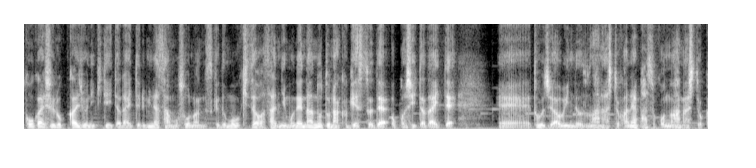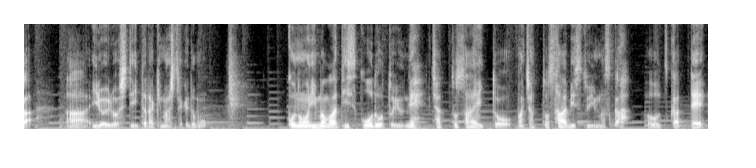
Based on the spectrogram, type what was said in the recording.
公開収録会場に来ていただいている皆さんもそうなんですけども木澤さんにもね何度となくゲストでお越しいただいて、えー当時は Windows の話とかねパソコンの話とかあいろいろしていただきましたけども。この今は Discord というねチャットサイト、まあ、チャットサービスといいますかを使って、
